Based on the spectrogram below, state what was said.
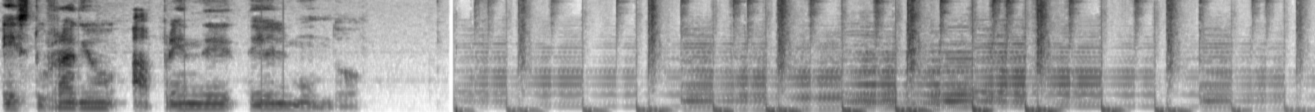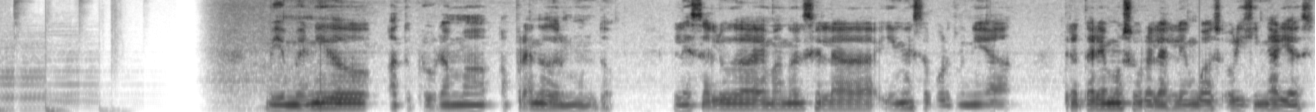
es tu radio Aprende del Mundo. Bienvenido a tu programa Aprendo del Mundo. Les saluda Emanuel Celada y en esta oportunidad trataremos sobre las lenguas originarias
